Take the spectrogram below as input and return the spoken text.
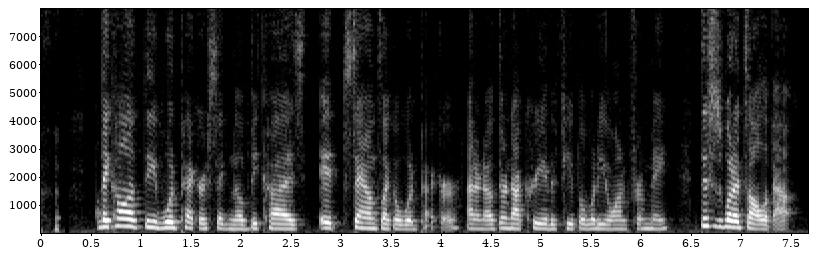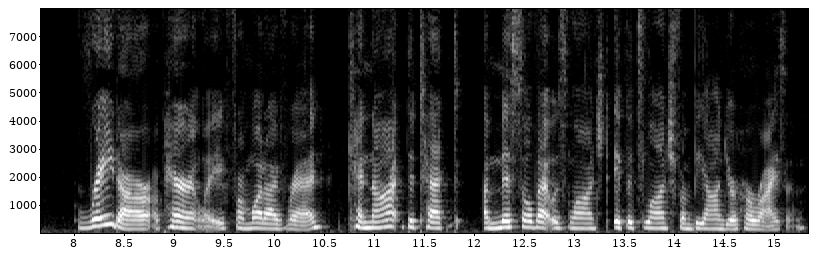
they call it the woodpecker signal because it sounds like a woodpecker. I don't know. They're not creative people. What do you want from me? This is what it's all about. Radar, apparently, from what I've read, cannot detect a missile that was launched if it's launched from beyond your horizon.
